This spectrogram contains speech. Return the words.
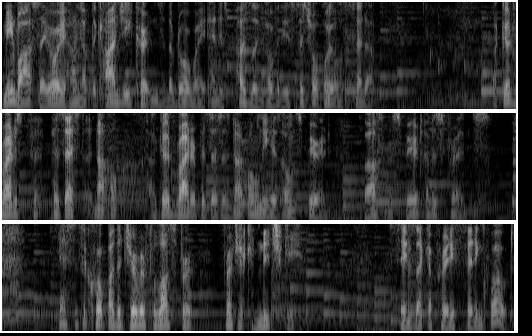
Meanwhile, Sayori hung up the kanji curtains in the doorway and is puzzling over the essential oils set up. A good possessed not a good rider possesses not only his own spirit, but also the spirit of his friends. Yes, it's a quote by the German philosopher Friedrich Nietzsche. Seems like a pretty fitting quote.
